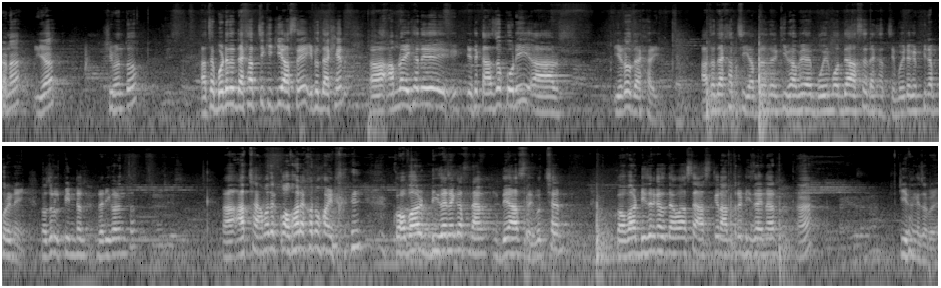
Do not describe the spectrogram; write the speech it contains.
রানা, ইয়া, সীমান্ত? আচ্ছা বইটাতে দেখাচ্ছি কি কি আছে, এটা দেখেন। আমরা এখানে এটা কাজও করি আর এটাও দেখাই। আচ্ছা দেখাচ্ছি আপনাদের কীভাবে বইয়ের মধ্যে আছে, দেখাচ্ছি। বইটাকে পিন আপ করে নেই। নজরুল পিনটা রেডি করেন তো? আচ্ছা আমাদের কভার এখনও হয় নাই। কভার ডিজাইনের কাছে দেওয়া আছে, বুঝছেন? কভার ডিজাইনের কাছে দেওয়া আছে। আজকে রাত্রে ডিজাইনার হ্যাঁ? কি ভেঙে যাবে?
